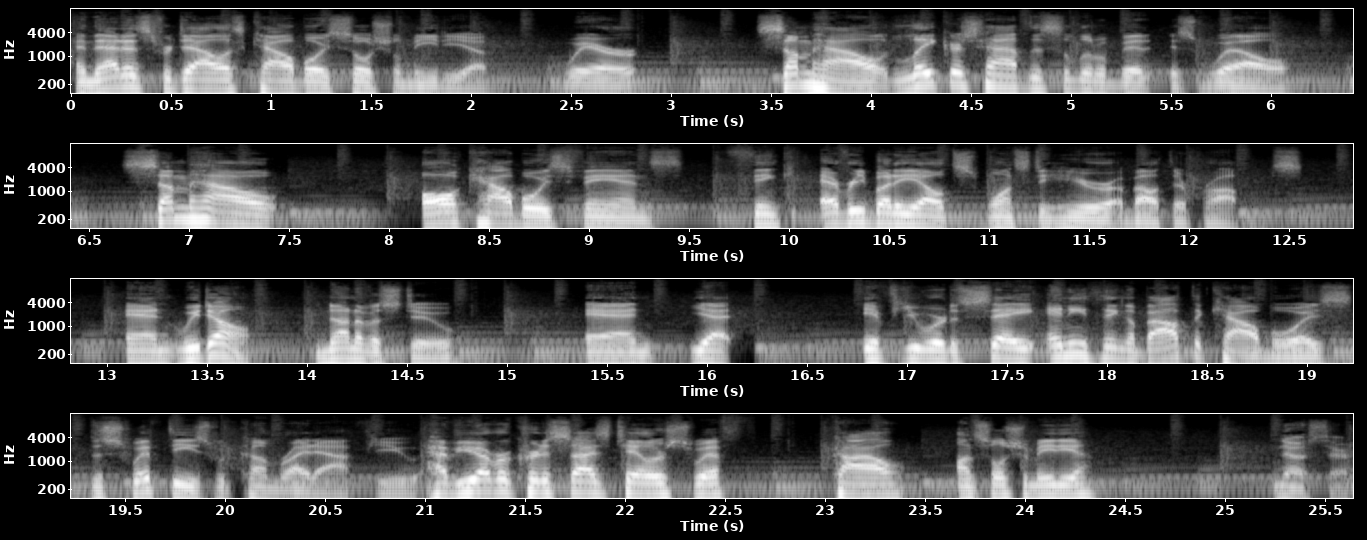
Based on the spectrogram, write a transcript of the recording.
And that is for Dallas Cowboys social media, where somehow Lakers have this a little bit as well. Somehow all Cowboys fans think everybody else wants to hear about their problems. And we don't. None of us do. And yet if you were to say anything about the Cowboys, the Swifties would come right after you. Have you ever criticized Taylor Swift, Kyle, on social media? No, sir.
